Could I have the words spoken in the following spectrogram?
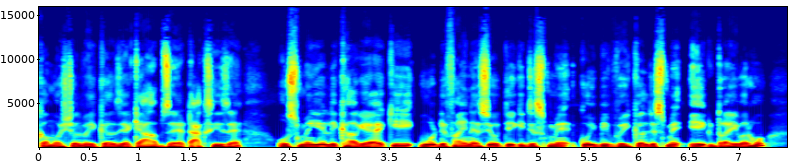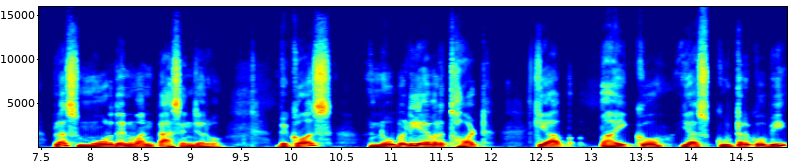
कमर्शियल व्हीकल्स या कैब्स है टैक्सीज है उसमें ये लिखा गया है कि वो डिफाइन ऐसे होती है कि जिसमें कोई भी व्हीकल जिसमें एक ड्राइवर हो plus more than one passenger हो बिकॉज नो बडी एवर थाट कि आप बाइक को या स्कूटर को भी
